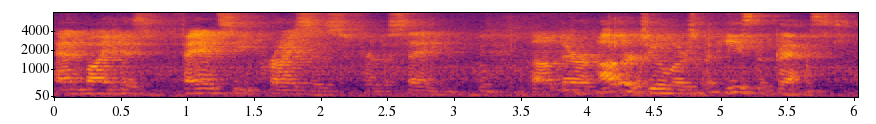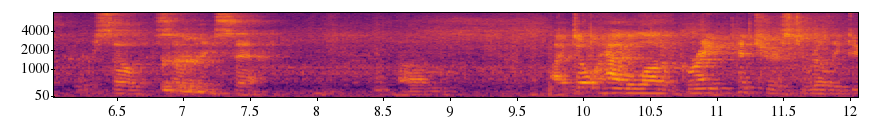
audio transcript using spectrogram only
and by his fancy prices for the same. Um, there are other jewelers, but he's the best, or so, so they said. Um, I don't have a lot of great pictures to really do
